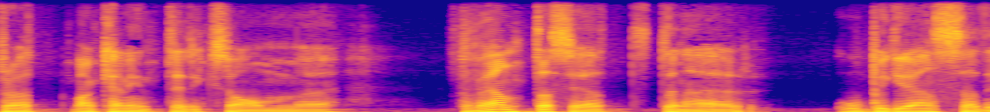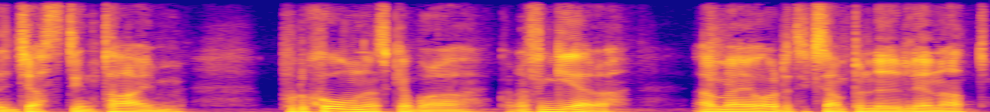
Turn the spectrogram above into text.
för att man kan inte liksom eh, förvänta sig att den här obegränsade just-in-time-produktionen ska bara kunna fungera. Jag hörde till exempel nyligen att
